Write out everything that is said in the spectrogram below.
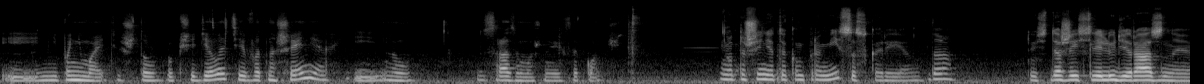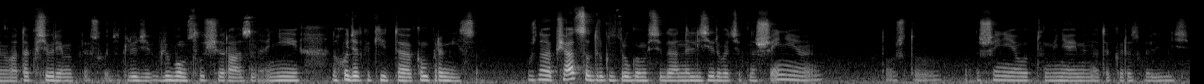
и не понимаете, что вы вообще делаете в отношениях, и ну сразу можно их закончить. Ну, отношения это компромиссы скорее. Да. То есть даже если люди разные, а так все время происходит, люди в любом случае разные, они находят какие-то компромиссы. Нужно общаться друг с другом всегда, анализировать отношения, потому что отношения вот у меня именно так и развалились.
